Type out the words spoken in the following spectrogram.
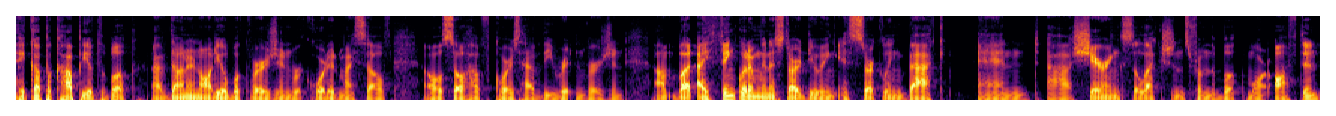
pick up a copy of the book. I've done an audiobook version, recorded myself. I also, have, of course, have the written version. Um, but I think what I'm going to start doing is circling back and uh, sharing selections from the book more often,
